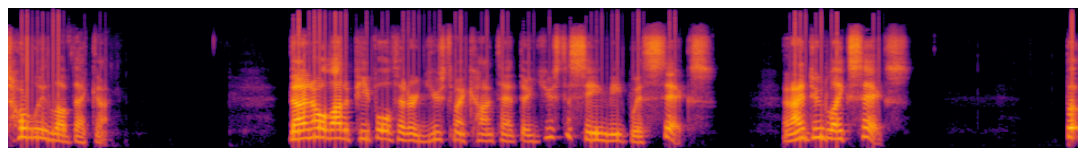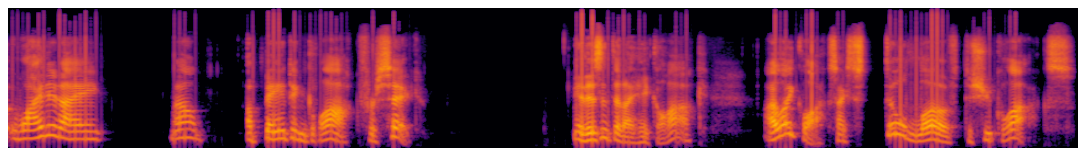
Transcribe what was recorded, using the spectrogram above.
Totally loved that gun. Now, I know a lot of people that are used to my content, they're used to seeing me with SIGs. And I do like SIGs. But why did I, well, abandon Glock for SIG? It isn't that I hate Glock. I like Glocks. I still love to shoot Glocks.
